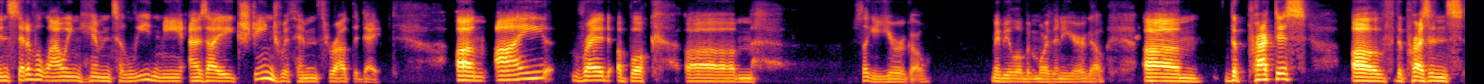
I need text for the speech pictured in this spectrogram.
instead of allowing him to lead me as I exchange with him throughout the day. Um I read a book um it's like a year ago, maybe a little bit more than a year ago. Um the practice of the presence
